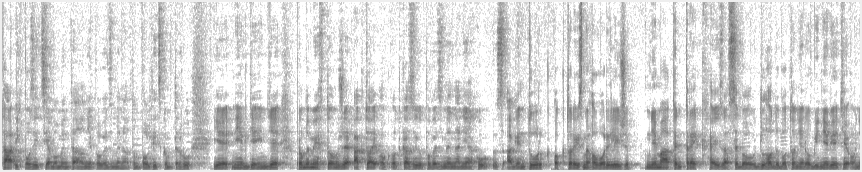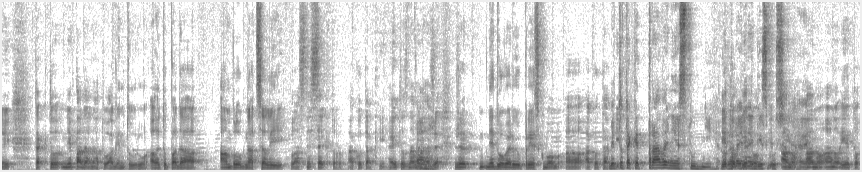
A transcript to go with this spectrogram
tá ich pozícia momentálne povedzme na tom politickom trhu je niekde inde. Problém je v tom, že ak to aj odkazujú povedzme na nejakú z agentúr, o ktorej sme hovorili, že nemá ten track hej, za sebou, dlhodobo to nerobí, neviete o nej, tak to nepadá na tú agentúru, ale to padá unblock na celý vlastne sektor ako taký. Hej, to znamená, že, že nedôverujú prieskumom ako taký. Je to také trávenie studní je to, je to, diskusie. Áno, hej. áno, áno, je to.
